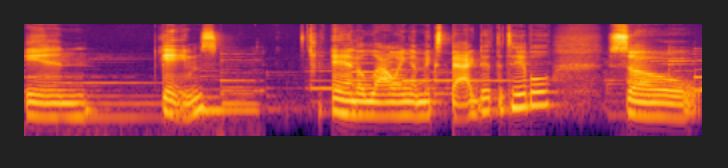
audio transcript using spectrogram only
in games and allowing a mixed bag at the table. So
